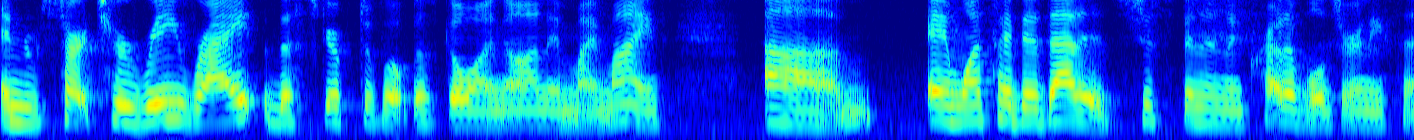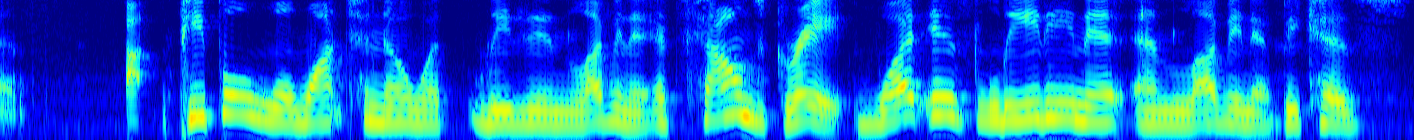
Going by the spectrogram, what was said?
and start to rewrite the script of what was going on in my mind. Um, and once I did that, it's just been an incredible journey since uh, people will want to know what leading and loving it. It sounds great. What is leading it and loving it? Because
